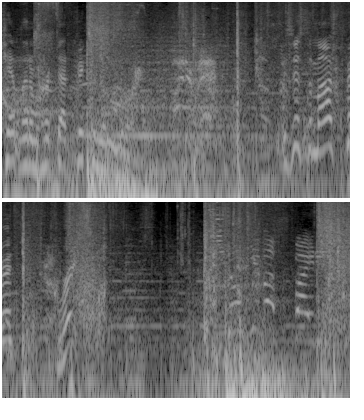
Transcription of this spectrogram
can't let him hurt that victim anymore. Is this the mosh pit? Great! Don't give up, Spidey!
